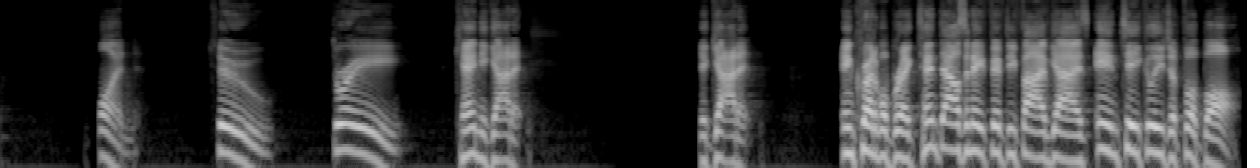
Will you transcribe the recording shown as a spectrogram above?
One, two, three. Ken, you got it. You got it. Incredible break. 10,855 guys NT Collegiate football.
